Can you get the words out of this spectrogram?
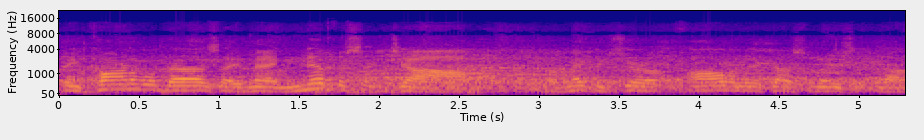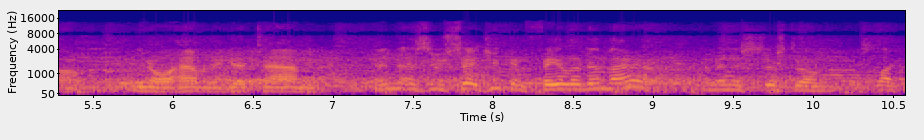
And Carnival does a magnificent job of making sure all of their customers, uh, you know, are having a good time. And as you said, you can feel it in the air. I mean, it's just a, it's like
